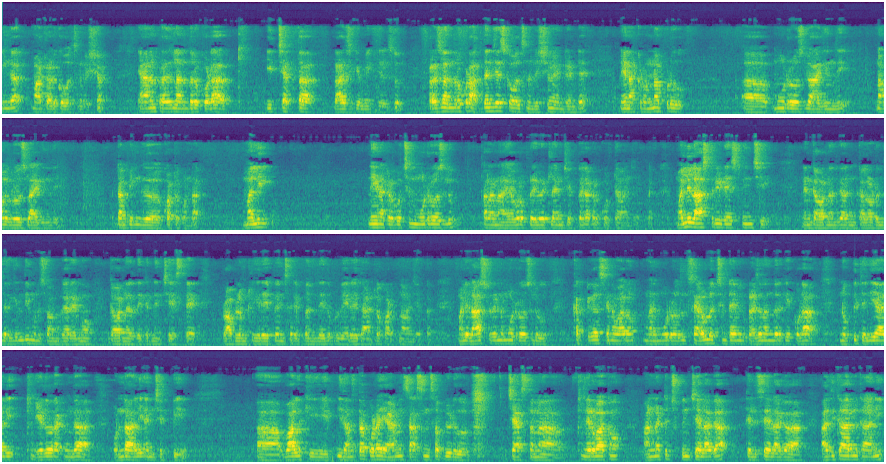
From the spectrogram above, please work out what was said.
ముఖ్యంగా మాట్లాడుకోవాల్సిన విషయం. యానం ప్రజలందరూ కూడా ఈ చెత్త రాజకీయం మీకు తెలుసు. ప్రజలందరూ కూడా అర్థం చేసుకోవాల్సిన విషయం ఏంటంటే నేను అక్కడ ఉన్నప్పుడు మూడు రోజులు ఆగింది నాలుగు రోజులు ఆగింది డంపింగ్ కొట్టకుండా. మళ్ళీ నేను అక్కడికి వచ్చిన మూడు రోజులు పలానా ఎవరో ప్రైవేట్ లైన్ చెప్పారు అక్కడ కొట్టామని చెప్పారు. మళ్ళీ లాస్ట్ త్రీ డేస్ నుంచి నేను గవర్నర్ గారిని కలవడం జరిగింది. మునిస్వామి గారు ఏమో గవర్నర్ దగ్గర నుంచి చేస్తే ప్రాబ్లం క్లియర్ అయిపోయింది సార్ ఇబ్బంది లేదు ఇప్పుడు వేరే దాంట్లో పడుతున్నాం అని చెప్పారు. మళ్ళీ లాస్ట్ రెండు మూడు రోజులు కరెక్ట్గా శనివారం మరి మూడు రోజులు సెలవులు వచ్చిన టైంకి ప్రజలందరికీ కూడా నొప్పి తెలియాలి ఏదో రకంగా ఉండాలి అని చెప్పి వాళ్ళకి ఇదంతా కూడా యానం శాసనసభ్యుడు చేస్తున్న నిర్వాహకం అన్నట్టు చూపించేలాగా తెలిసేలాగా అధికారులు కానీ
